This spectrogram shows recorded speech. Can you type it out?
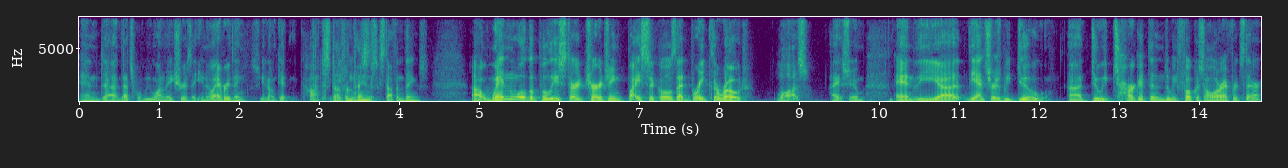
And uh, that's what we want to make sure is that you know everything so you don't get caught Stuff and things. mistakes- Stuffing things. Uh, when will the police start charging bicycles that break the road laws? I assume. And the uh, the answer is we do. Uh, do we target them? Do we focus all our efforts there?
